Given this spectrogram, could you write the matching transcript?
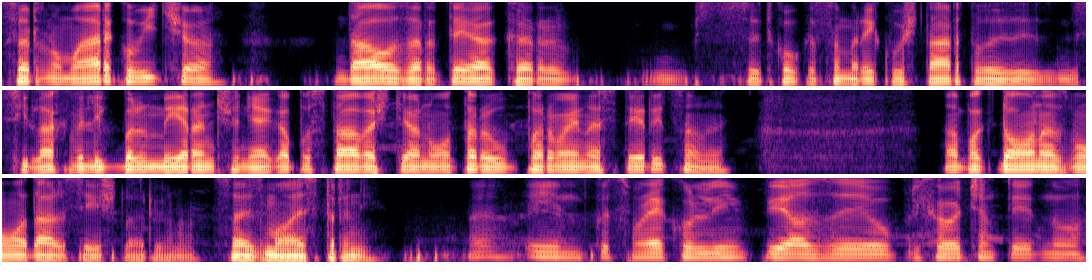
Crno Markoviča dal, zaradi tega, ker se tako, kot sem rekel, v štartu, si lahko veliko bolj meren, če njega postaviš tja noter v prvo enajsterico. ne. Ampak danes bomo dali sešljarju, no, vsaj z moje strani. Ja, In kot smo rekli, Olimpija zdaj v prihajajočem tednu.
